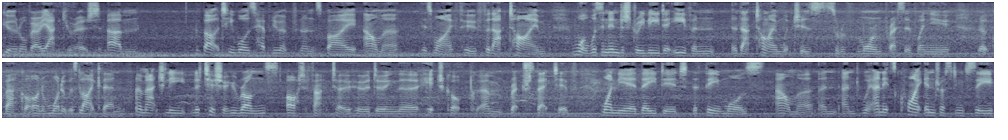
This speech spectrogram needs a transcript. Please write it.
good or very accurate. Um, but he was heavily influenced by Alma, his wife, who for that time, well, was an industry leader even at that time, which is sort of more impressive when you look back on and what it was like then. Um, actually, Letitia, who runs Artefacto, who are doing the Hitchcock um, retrospective, one year they did the theme was Alma, and and and it's quite interesting to see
